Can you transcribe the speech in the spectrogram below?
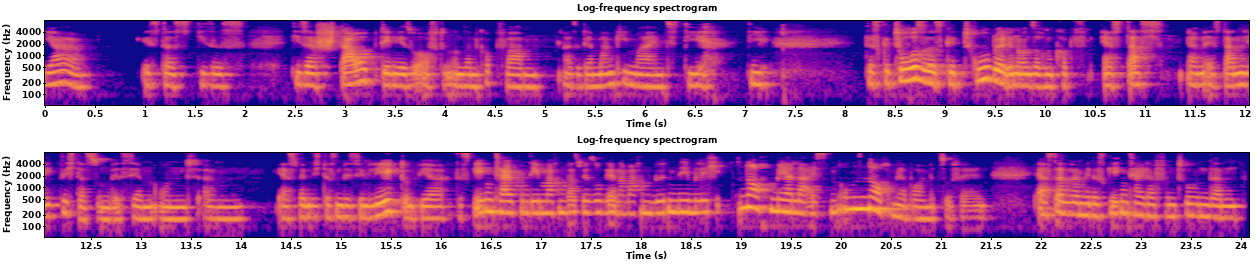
ja, ist das dieses, dieser Staub, den wir so oft in unserem Kopf haben, also der Monkey Mind, die, die, das Getose, das Getrubel in unserem Kopf, erst das, ähm, erst dann legt sich das so ein bisschen und ähm, erst wenn sich das ein bisschen legt und wir das Gegenteil von dem machen, was wir so gerne machen würden, nämlich noch mehr leisten, um noch mehr Bäume zu fällen. Erst also, wenn wir das Gegenteil davon tun, dann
